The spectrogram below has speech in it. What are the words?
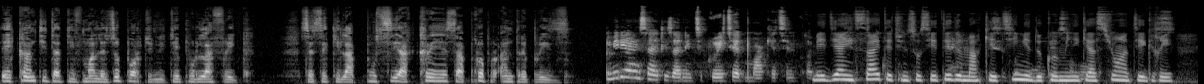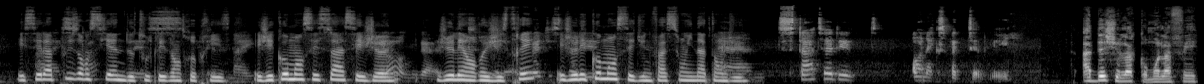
et quantitativement les opportunités pour l'Afrique. C'est ce qui l'a poussé à créer sa propre entreprise. Media Insight est une société de marketing et de communication intégrée. Et c'est la plus ancienne de toutes les entreprises. Et j'ai commencé ça assez jeune. Je l'ai enregistré et je l'ai commencé d'une façon inattendue. Adeshula fait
